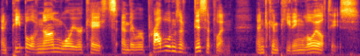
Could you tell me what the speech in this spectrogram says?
and people of non warrior castes, and there were problems of discipline and competing loyalties.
